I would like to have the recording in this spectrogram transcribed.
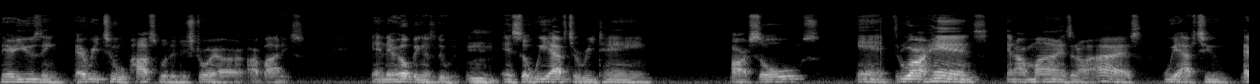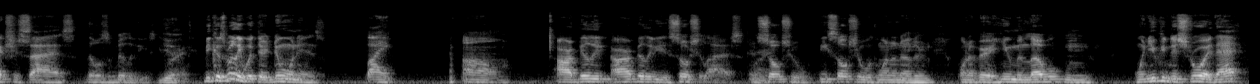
they're using every tool possible to destroy our, our bodies, and they're helping us do it. Mm. And so we have to retain our souls, and through our hands and our minds and our eyes, we have to exercise those abilities. Yeah. Because really, what they're doing is like um, our ability our ability to socialize and Right. social be social with one another on a very human level Mhm. when you can destroy that,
